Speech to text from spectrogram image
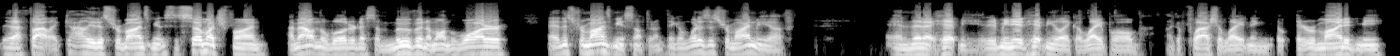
that I thought like, golly, this reminds me, this is so much fun. I'm out in the wilderness, I'm moving, I'm on the water. And this reminds me of something. I'm thinking, what does this remind me of? And then it hit me. I mean, it hit me like a light bulb, like a flash of lightning. It, reminded me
